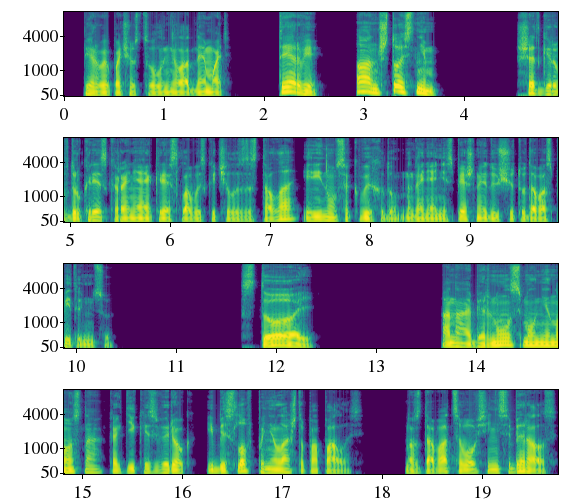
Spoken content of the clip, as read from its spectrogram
– первой почувствовала неладная мать. «Терви! Ан, что с ним?» Шетгер вдруг резко роняя кресло выскочил из-за стола и ринулся к выходу, нагоняя неспешно идущую туда воспитанницу. «Стой!» Она обернулась молниеносно, как дикий зверек, и без слов поняла, что попалась но сдаваться вовсе не собиралась,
